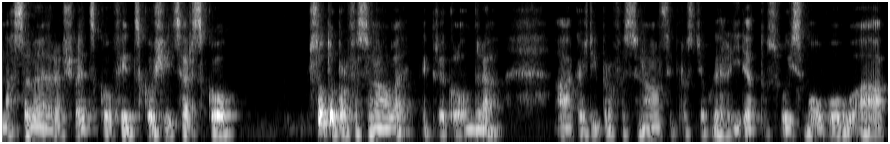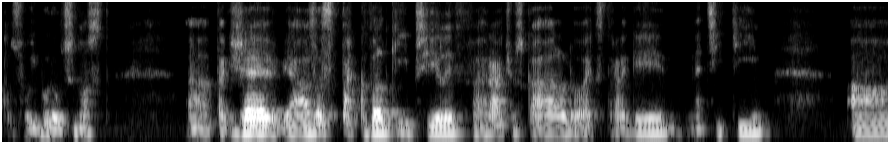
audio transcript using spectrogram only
na sever, Švédsko, Finsko, Švýcarsko. Jsou to profesionálové, jak řekl Ondra, a každý profesionál si prostě bude hlídat tu svoji smlouvu a tu svoji budoucnost. A, takže já zase tak velký příliv hráčů z KL do extraligy necítím. A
